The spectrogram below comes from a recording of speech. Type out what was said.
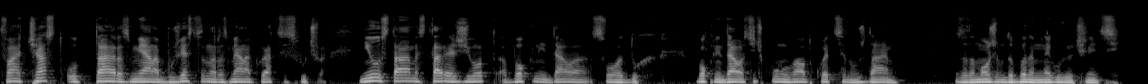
Това е част от тая размяна, божествена размяна, която се случва. Ние оставяме стария живот, а Бог ни дава своя дух. Бог ни дава всичко това, от което се нуждаем, за да можем да бъдем Негови ученици.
